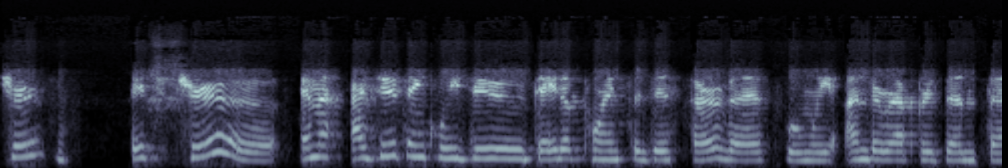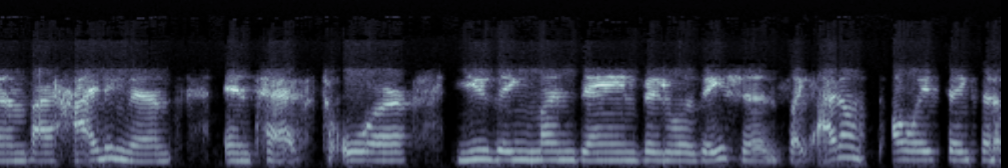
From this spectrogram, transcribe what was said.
True. It's true. And I do think we do data points a disservice when we underrepresent them by hiding them in text or using mundane visualizations. Like I don't always think that a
